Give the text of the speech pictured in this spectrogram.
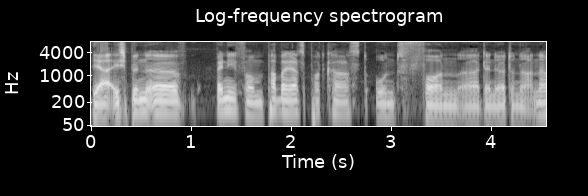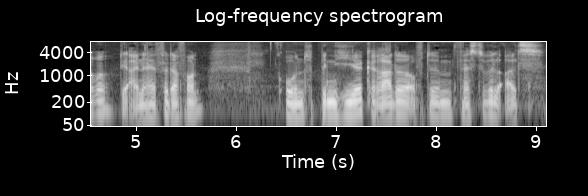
Ja, ich bin äh, Benny vom Papaherz Podcast und von äh, Der Nerd und der andere, die eine Hälfte davon. Und bin hier gerade auf dem Festival als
